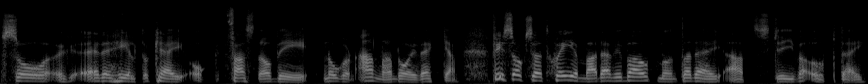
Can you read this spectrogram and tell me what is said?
så är det helt okej okay att fasta och be någon annan dag i veckan. Det finns också ett schema där vi bara uppmuntrar dig att skriva upp dig.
